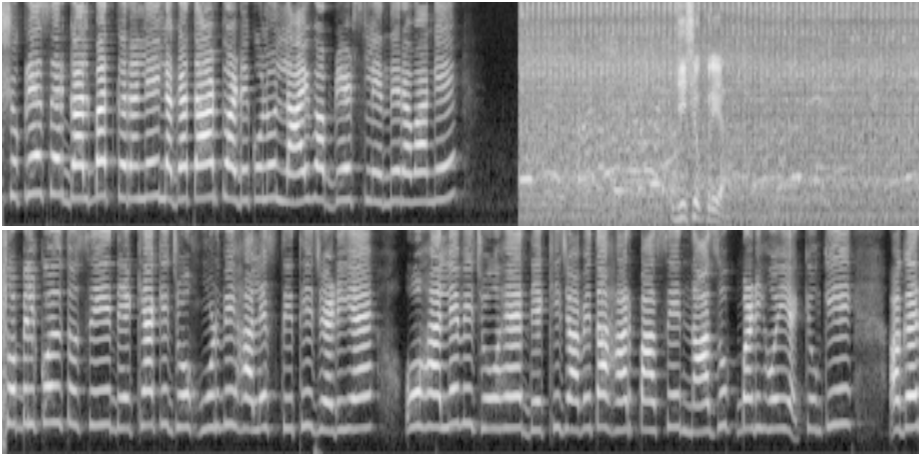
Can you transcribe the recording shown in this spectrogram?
ਸ਼ੁਕਰੀਆ ਸਰ ਗੱਲਬਾਤ ਕਰਨ ਲਈ ਲਗਾਤਾਰ ਤੁਹਾਡੇ ਕੋਲੋਂ ਲਾਈਵ ਅਪਡੇਟਸ ਲੈਂਦੇ ਰਵਾਂਗੇ। ਜੀ ਸ਼ੁਕਰੀਆ ਸੋ ਬਿਲਕੁਲ ਤੁਸੀਂ ਕਿ ਜੋ ਹੁਣ ਵੀ ਹਾਲੇ ਸਥਿਤੀ ਜਿਹੜੀ ਹੈ, ਉਹ ਹਾਲੇ ਵੀ ਜੋ ਹੈ ਦੇਖੀ ਜਾਵੇ ਤਾਂ ਹਰ ਪਾਸੇ ਨਾਜ਼ੁਕ ਬਣੀ ਹੋਈ ਹੈ। ਕਿਉਂਕਿ ਅਗਰ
